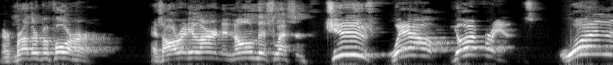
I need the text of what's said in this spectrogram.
Her brother before her has already learned and known this lesson. Choose well your friends. One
